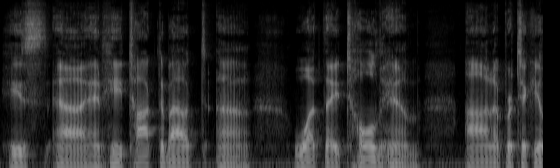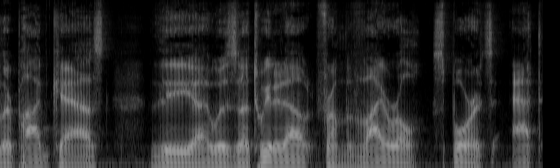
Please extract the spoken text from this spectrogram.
He's uh, and he talked about uh, what they told him on a particular podcast. The uh, it was uh, tweeted out from Viral Sports at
